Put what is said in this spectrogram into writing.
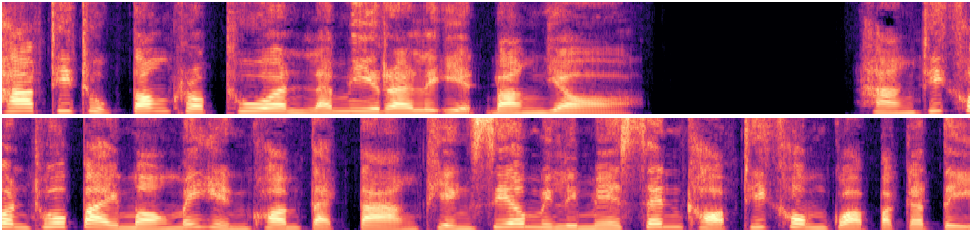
ภาพที่ถูกต้องครบถ้วน และมีรายละเอียดบางหย่อ หางที่คนทั่วไปมองไม่เห็นความแตกต่างเพียงเสี้ยวมิลลิเมตร เส้นขอบที่คมกว่าปกติ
